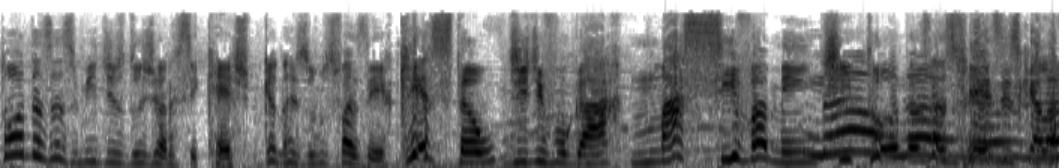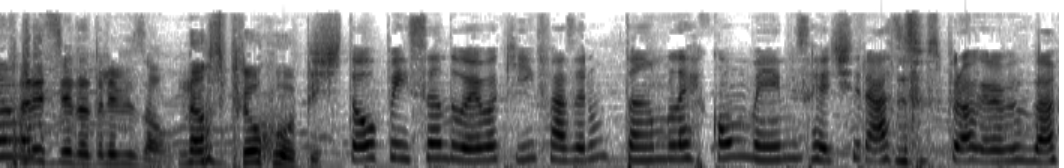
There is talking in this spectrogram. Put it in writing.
todas as mídias do Jurassic Cast, porque nós vamos fazer questão de divulgar massivamente Não, todas não, as vezes não, que ela não. aparecer na televisão. Não se preocupe. Estou pensando eu aqui em fazer um Tumblr com memes retirados dos programas da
